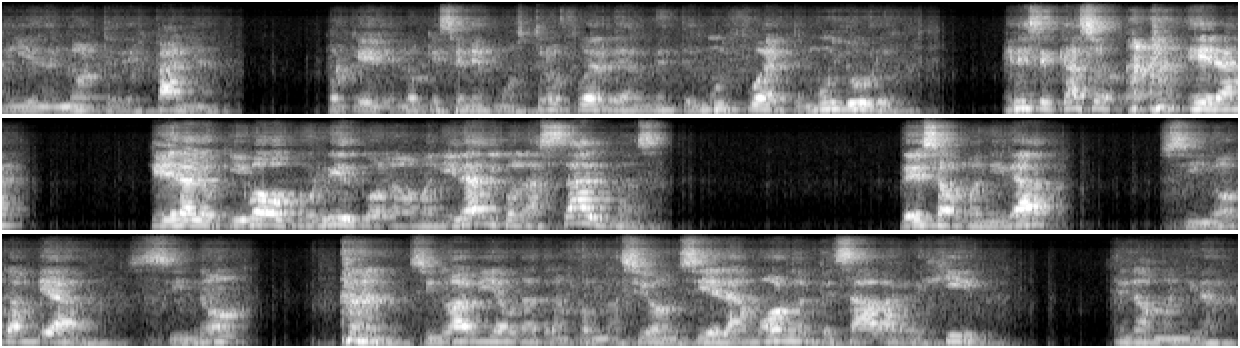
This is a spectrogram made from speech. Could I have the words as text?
ahí en el norte de España porque lo que se les mostró fue realmente muy fuerte, muy duro. En ese caso era que era lo que iba a ocurrir con la humanidad y con las almas de esa humanidad si no cambiaba, si no, si no había una transformación, si el amor no empezaba a regir en la humanidad.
